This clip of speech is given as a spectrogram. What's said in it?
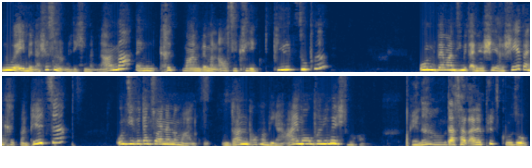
nur eben mit einer Schüssel und nicht mit einem Eimer, dann kriegt man, wenn man auf sie klickt, Pilzsuppe. Und wenn man sie mit einer Schere schert, dann kriegt man Pilze. Und sie wird dann zu einer normalen Kuh. Und dann braucht man wieder einen Eimer, um von ihr Milch zu bekommen. Genau, das hat eine Pilzkuh so.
